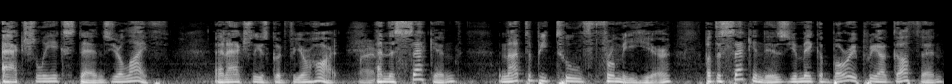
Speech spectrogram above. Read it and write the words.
actually extends your life and actually is good for your heart. Right. And the second, not to be too frummy here, but the second is you make a Borei Pri Hagafen,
